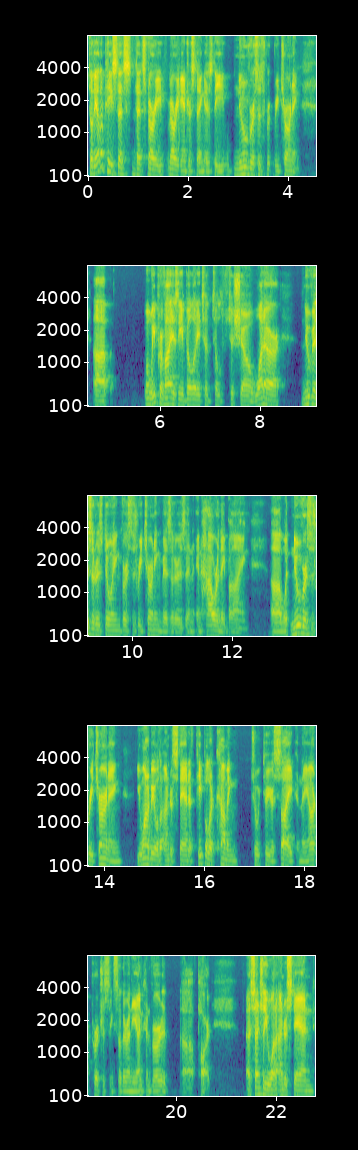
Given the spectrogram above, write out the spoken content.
So the other piece that's that's very very interesting is the new versus re returning. Uh, what we provide is the ability to, to to show what are new visitors doing versus returning visitors, and and how are they buying. Uh, with new versus returning, you want to be able to understand if people are coming to to your site and they aren't purchasing, so they're in the unconverted uh, part. Essentially, you want to understand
